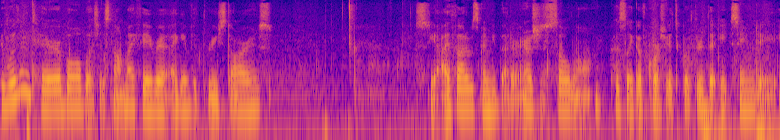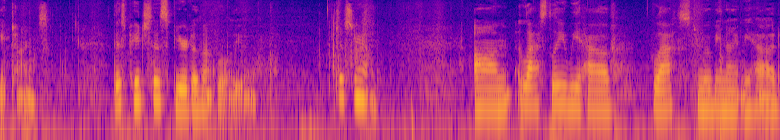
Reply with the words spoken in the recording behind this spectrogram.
It wasn't terrible, but it's just not my favorite. I gave it three stars. So yeah, I thought it was gonna be better, and it was just so long because, like, of course, we had to go through the eight, same day eight times. This page says fear doesn't rule you. Just so you know. Um, lastly, we have last movie night we had.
